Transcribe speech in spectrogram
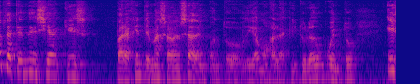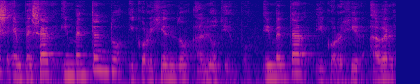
otra tendencia que es para gente más avanzada en cuanto, digamos, a la escritura de un cuento, es empezar inventando y corrigiendo al mismo tiempo. Inventar y corregir, a ver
